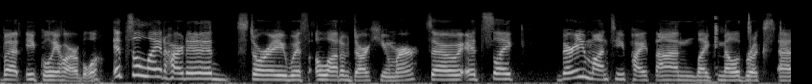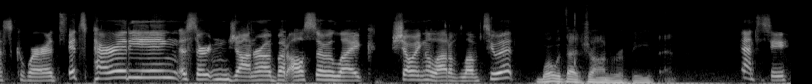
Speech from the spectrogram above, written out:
but equally horrible. It's a lighthearted story with a lot of dark humor. So it's like very Monty Python, like Mel Brooks esque, where it's it's parodying a certain genre, but also like showing a lot of love to it. What would that genre be then? Fantasy.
